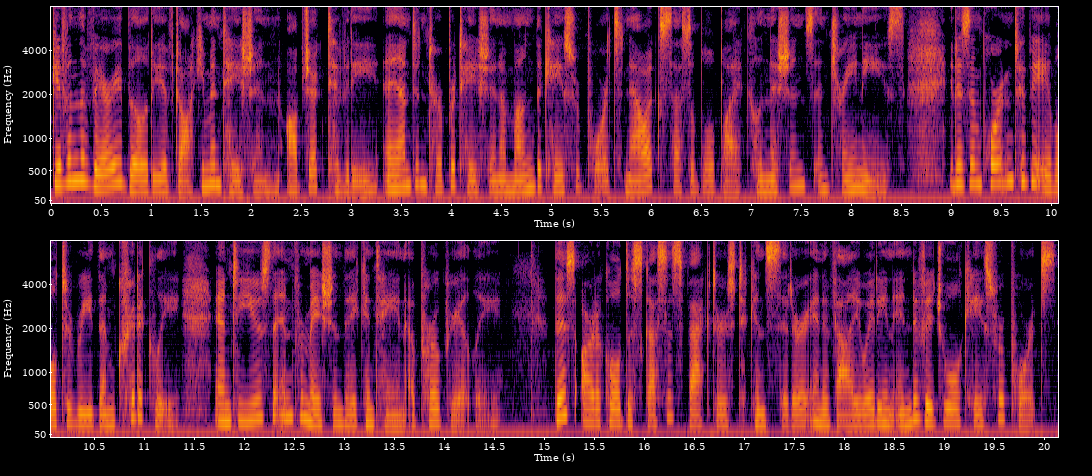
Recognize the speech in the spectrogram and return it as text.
Given the variability of documentation, objectivity, and interpretation among the case reports now accessible by clinicians and trainees, it is important to be able to read them critically and to use the information they contain appropriately. This article discusses factors to consider in evaluating individual case reports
